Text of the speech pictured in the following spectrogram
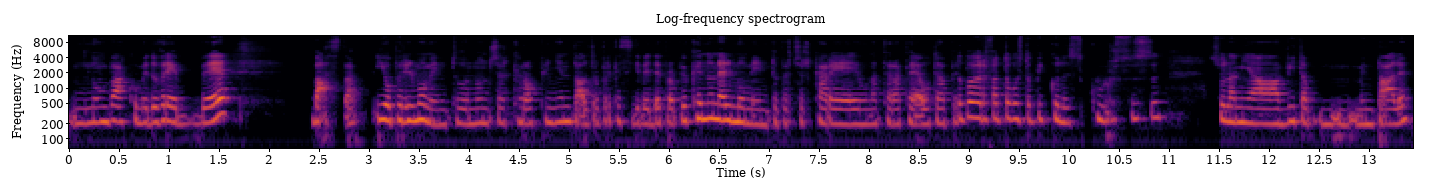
non va come dovrebbe, basta. Io per il momento non cercherò più nient'altro perché si vede proprio che non è il momento per cercare una terapeuta. Dopo aver fatto questo piccolo excursus sulla mia vita mm, mentale,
